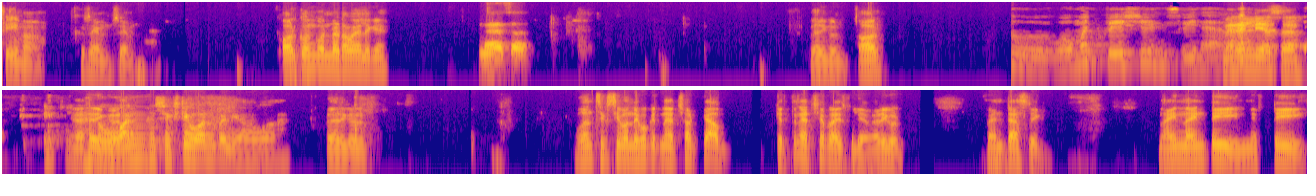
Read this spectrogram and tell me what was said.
सेम हाँ सेम सेम और कौन कौन बैठा हुआ है लेके? मैं सर। वेरी गुड और? वो मच पेशेंस वी हैव मैंने लिया सर। 161 पे लिया हुआ वेरी गुड 161 देखो कितने अच्छा क्या कितने अच्छे प्राइस पे लिया वेरी गुड फैंटास्टिक 990 निफ्टी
